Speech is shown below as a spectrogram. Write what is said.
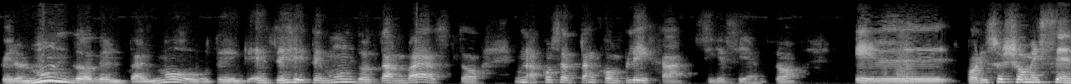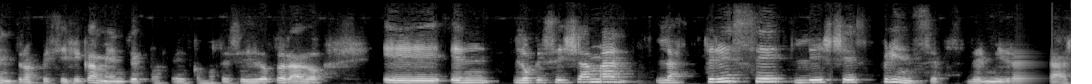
pero el mundo del Talmud, este mundo tan vasto, una cosa tan compleja, sí es cierto, por eso yo me centro específicamente, porque como tesis de doctorado, eh, en lo que se llaman las 13 leyes príncipes del Midrash,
